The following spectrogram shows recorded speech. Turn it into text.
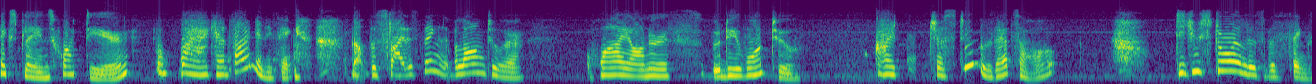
Explains what, dear? Why, I can't find anything. Not the slightest thing that belonged to her. Why on earth do you want to? I just do, that's all. Did you store Elizabeth's things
